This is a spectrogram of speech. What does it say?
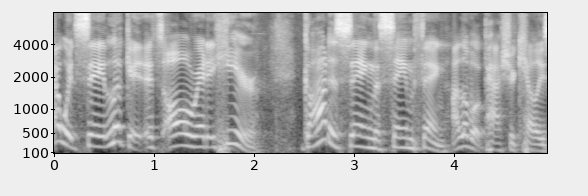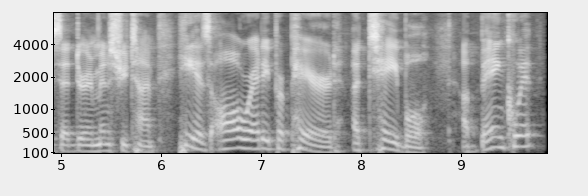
I would say, look, it's already here. God is saying the same thing. I love what Pastor Kelly said during ministry time. He has already prepared a table, a banquet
